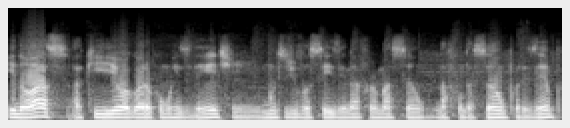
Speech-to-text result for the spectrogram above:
E nós, aqui eu agora como residente, e muitos de vocês aí na formação, na fundação, por exemplo,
